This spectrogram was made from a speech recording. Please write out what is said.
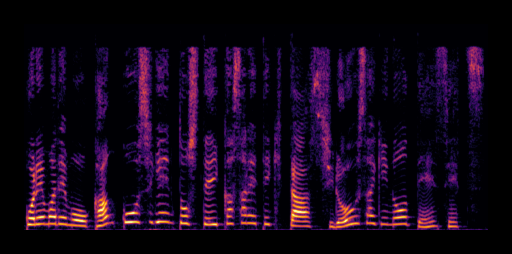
これまでも観光資源として生かされてきた白うさぎの伝説。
